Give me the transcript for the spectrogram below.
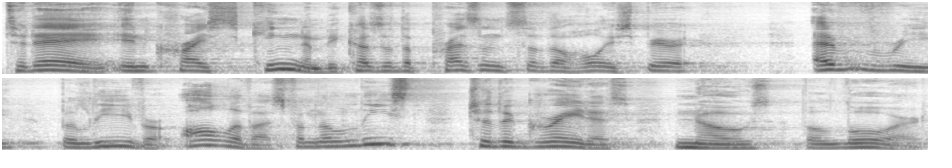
Today, in Christ's kingdom, because of the presence of the Holy Spirit, every believer, all of us, from the least to the greatest, knows the Lord.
